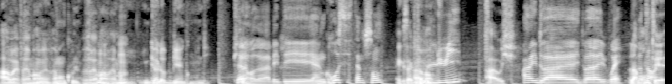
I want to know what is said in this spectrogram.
Ah ouais, vraiment. Ouais, vraiment cool. Vraiment, vraiment. Il, il galope bien, comme on dit. Puis alors euh, avec des un gros système son. Exactement. Lui, Ah oui. ah, il doit, il doit, ouais. La Il doit montée,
